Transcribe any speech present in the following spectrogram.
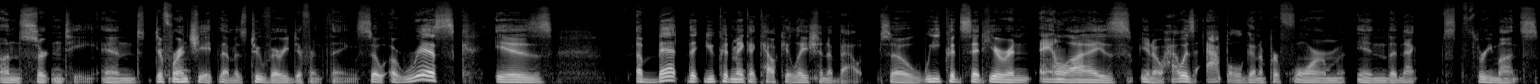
uncertainty and differentiate them as two very different things. So a risk is a bet that you could make a calculation about. So we could sit here and analyze, you know, how is Apple going to perform in the next three months?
